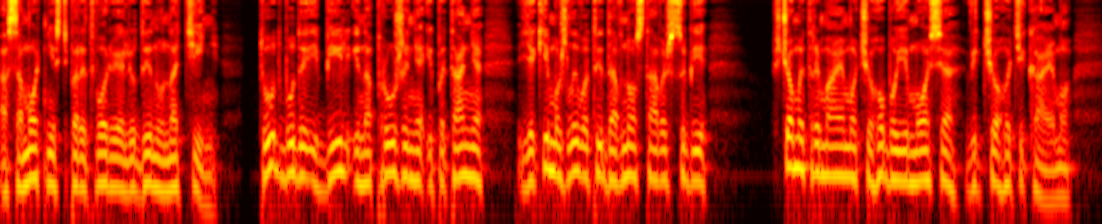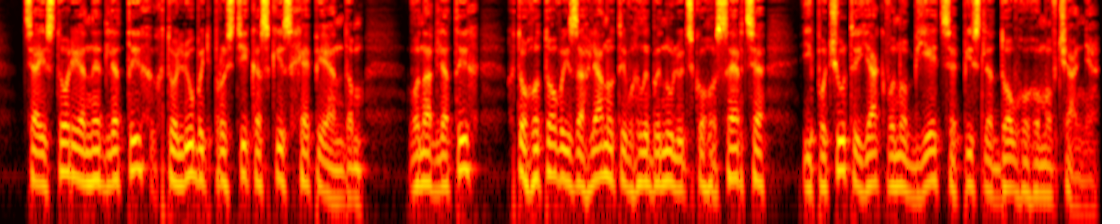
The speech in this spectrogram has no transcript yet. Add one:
а самотність перетворює людину на тінь. Тут буде і біль, і напруження, і питання, які, можливо, ти давно ставиш собі, що ми тримаємо, чого боїмося, від чого тікаємо. Ця історія не для тих, хто любить прості казки з хеппі-ендом. Вона для тих, хто готовий заглянути в глибину людського серця і почути, як воно б'ється після довгого мовчання.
